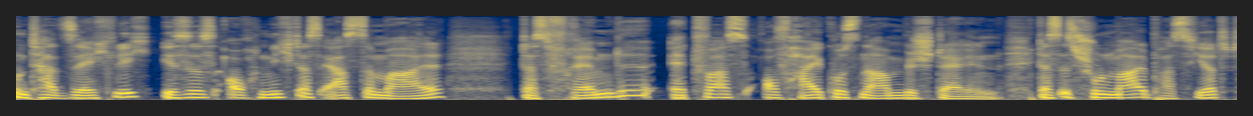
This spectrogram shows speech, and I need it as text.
Und tatsächlich ist es auch nicht das erste Mal, dass Fremde etwas auf Heikos Namen bestellen. Das ist schon mal passiert.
